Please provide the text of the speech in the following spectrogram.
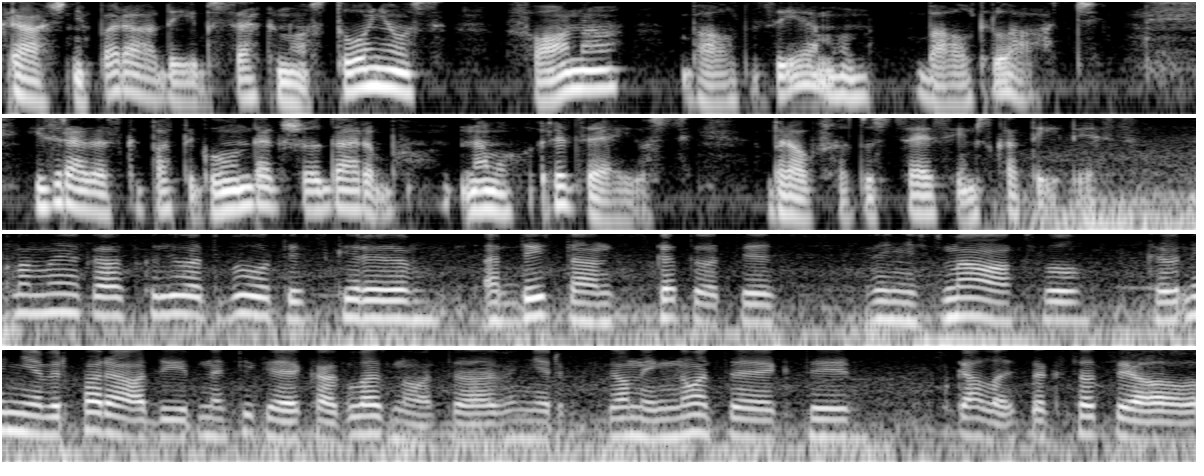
krāšņa parādība seknos toņos, fonā, balta ziema un balti lāči. Izrādās, ka pati Gundaga šo darbu nav redzējusi, braukšot uz cēsīm skatīties. Man liekas, ka ļoti būtiski ir eh, ar distanci skatoties viņas mākslu, ka viņa ir parādība ne tikai kā gleznotāja, viņa ir pilnīgi noteikti. Kā lai saka, sociāla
